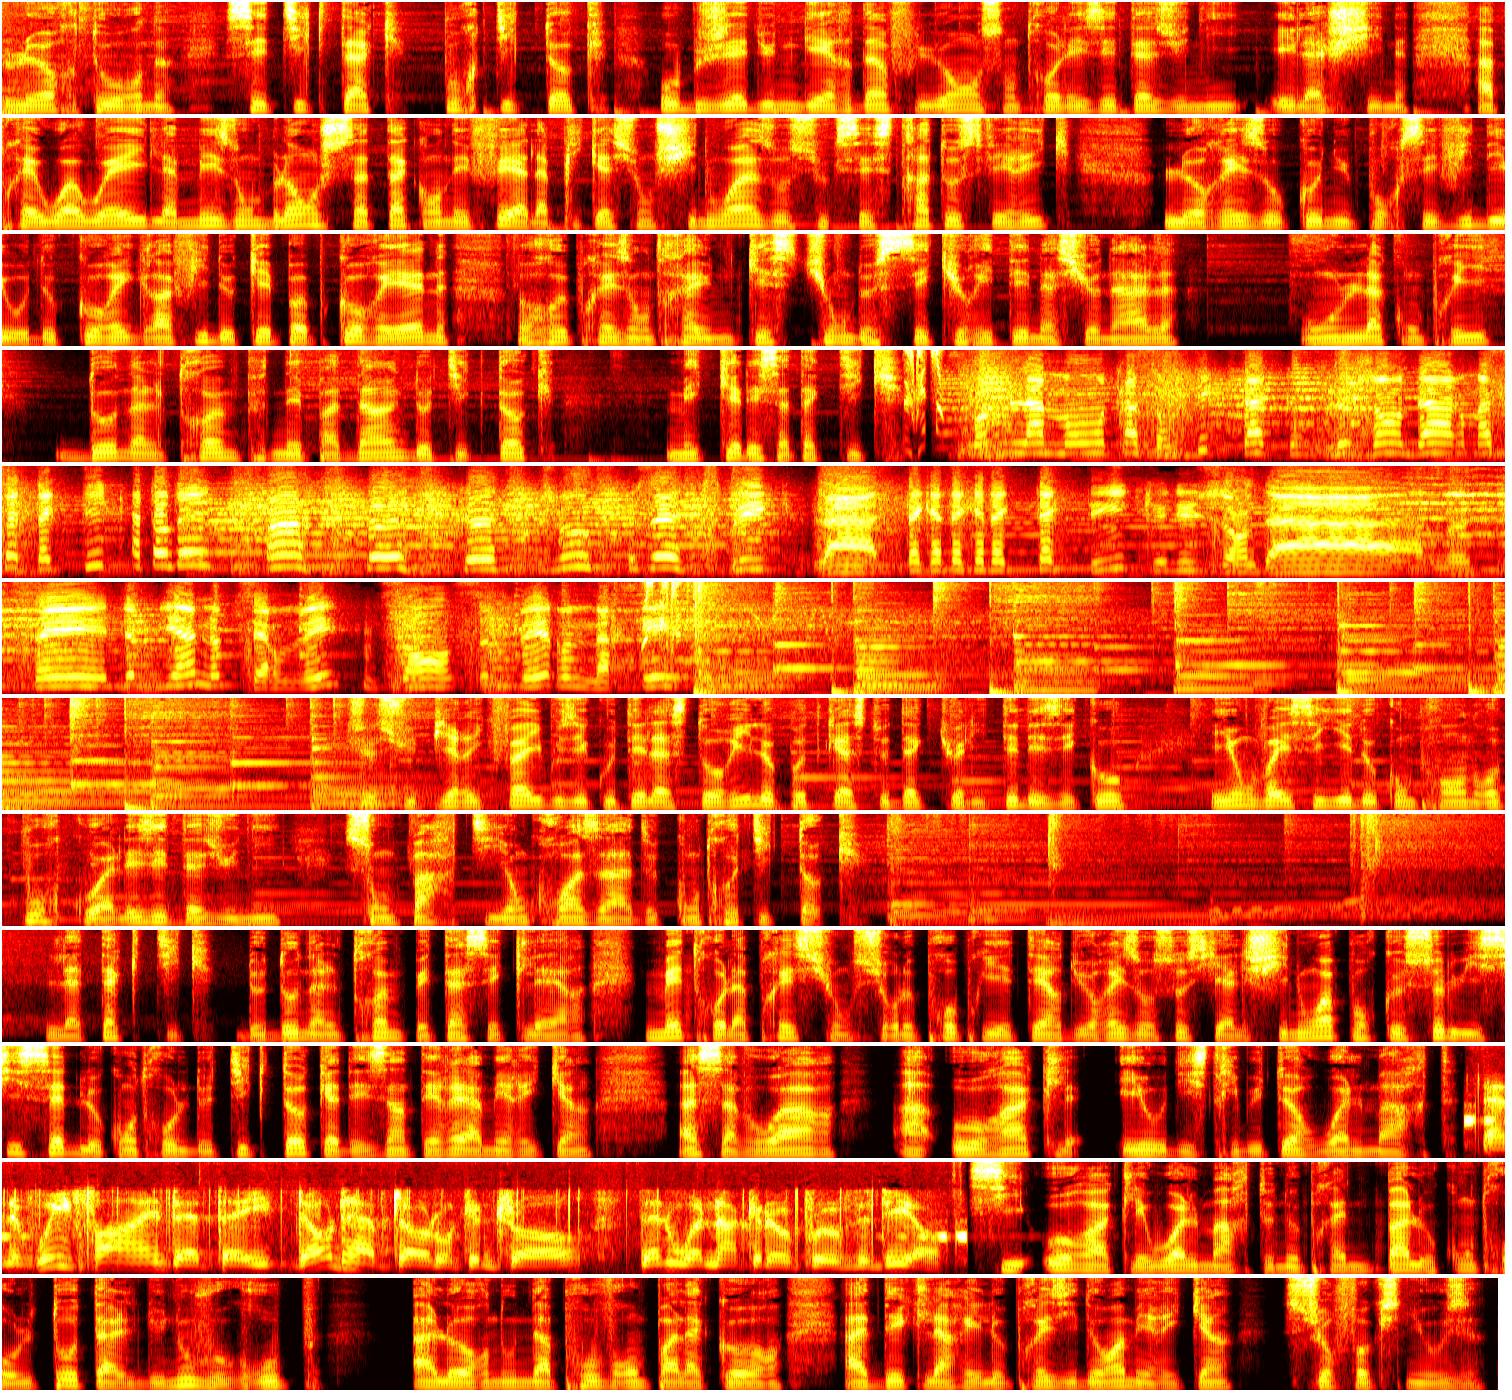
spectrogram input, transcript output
L'heure tourne, c'est tic-tac pour TikTok, objet d'une guerre d'influence entre les États-Unis et la Chine. Après Huawei, la Maison Blanche s'attaque en effet à l'application chinoise au succès stratosphérique. Le réseau connu pour ses vidéos de chorégraphie de K-pop coréenne représenterait une question de sécurité nationale. On l'a compris, Donald Trump n'est pas dingue de TikTok, mais quelle est sa tactique Comme la montre à son tic-tac, le gendarme a sa tactique. Attendez un peu que je vous explique. La tactique du gendarme, c'est de bien observer sans se faire remarquer. Je suis Pierrick Fay, vous écoutez La Story, le podcast d'actualité des échos et on va essayer de comprendre pourquoi les États-Unis sont partis en croisade contre TikTok. La tactique de Donald Trump est assez claire, mettre la pression sur le propriétaire du réseau social chinois pour que celui-ci cède le contrôle de TikTok à des intérêts américains, à savoir à Oracle et au distributeur Walmart. Si Oracle et Walmart ne prennent pas le contrôle total du nouveau groupe, alors nous n'approuverons pas l'accord, a déclaré le président américain sur Fox News.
